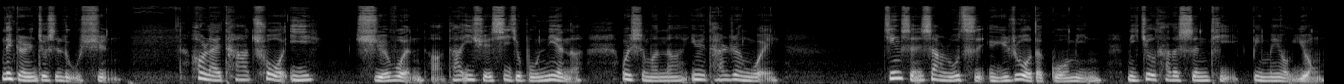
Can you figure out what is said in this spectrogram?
那个人就是鲁迅。后来他辍医学文啊，他医学系就不念了。为什么呢？因为他认为精神上如此愚弱的国民，你救他的身体并没有用，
